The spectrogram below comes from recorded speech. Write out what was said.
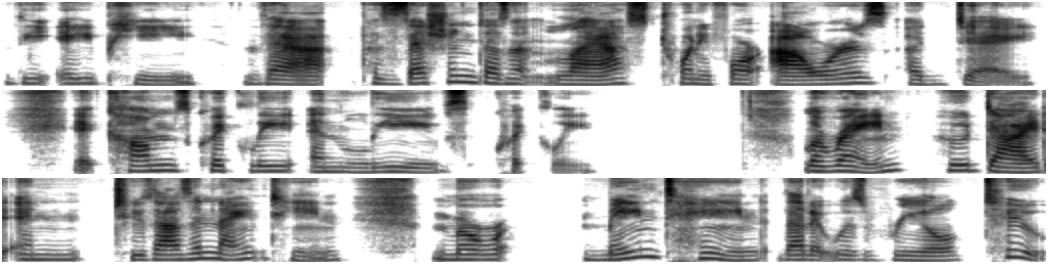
the AP that possession doesn't last 24 hours a day, it comes quickly and leaves quickly. Lorraine, who died in 2019, mar- maintained that it was real too.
